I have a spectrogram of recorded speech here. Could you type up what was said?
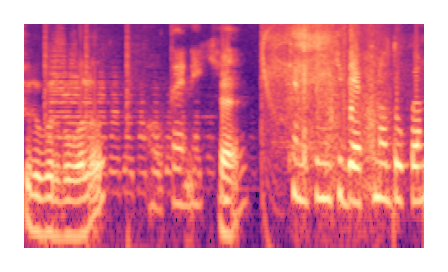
শুরু করব বলো? ও তাই নাকি? হ্যাঁ। কেন তুমি কি দেখো না দোকান?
